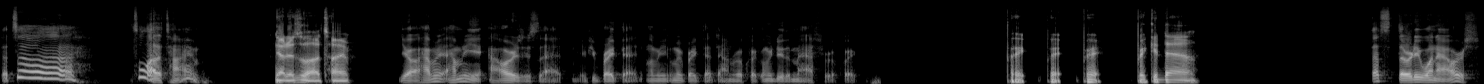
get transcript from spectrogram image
That's a that's a lot of time. Yeah, there's a lot of time. Yo, how many how many hours is that? If you break that, let me let me break that down real quick. Let me do the math real quick. Break, break, break, break it down. That's 31 hours.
